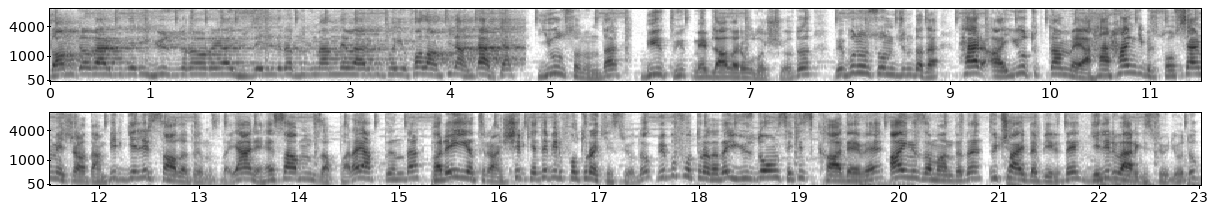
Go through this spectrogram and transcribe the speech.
damga vergileri 100 lira oraya 150 lira bilmem ne vergi payı falan filan derken yıl sonunda büyük büyük meblağlara ulaşıyordu. Ve bunun sonucunda da her ay YouTube'dan veya herhangi bir sosyal mecradan bir gelir sağladığımızda yani hesabımıza para yattığında parayı yatıran şirkete bir fatura kesiyorduk. Ve bu faturada da %18 KDV aynı zamanda da 3 ayda bir de gelir vergisi ödüyorduk.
